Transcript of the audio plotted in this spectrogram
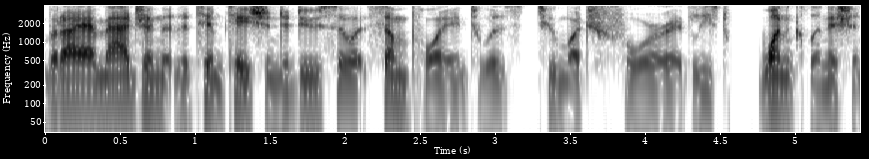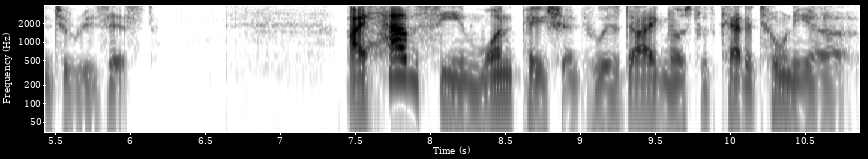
But I imagine that the temptation to do so at some point was too much for at least one clinician to resist. I have seen one patient who is diagnosed with catatonia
